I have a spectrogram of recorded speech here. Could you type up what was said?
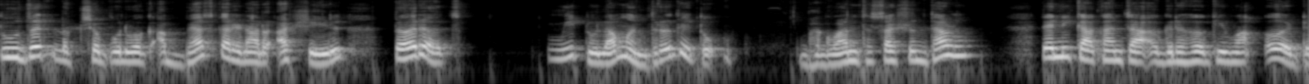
तू जर लक्षपूर्वक अभ्यास करणार असशील तरच मी तुला मंत्र देतो. भगवान तसा श्रद्धाळू त्यांनी काकांचा आग्रह किंवा अट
